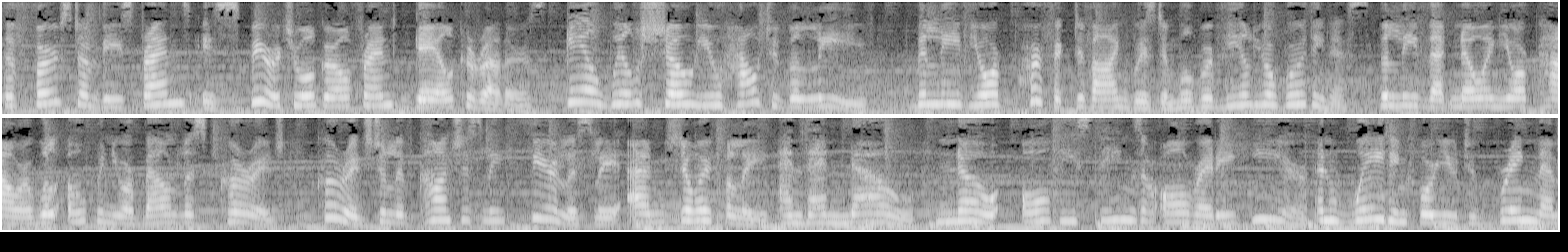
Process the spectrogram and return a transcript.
The first of these friends is spiritual girlfriend Gail Carruthers. Gail will show you how to believe. Believe your perfect divine wisdom will reveal your worthiness. Believe that knowing your power will open your boundless courage. Courage to live consciously, fearlessly, and joyfully. And then know, know all these things are already here and waiting for you to bring them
